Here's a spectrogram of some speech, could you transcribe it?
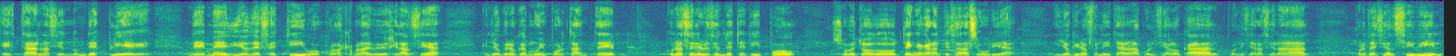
están haciendo un despliegue de medios, de efectivos, con las cámaras de vigilancia, que yo creo que es muy importante que una celebración de este tipo, sobre todo, tenga garantizada la seguridad. Y yo quiero felicitar a la Policía Local, Policía Nacional, Protección Civil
